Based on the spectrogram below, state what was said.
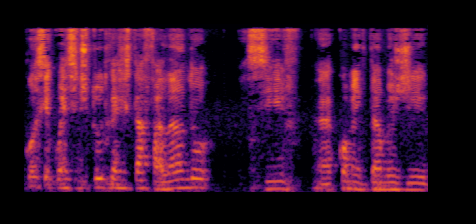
Consequência de tudo que a gente está falando, se é, comentamos de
